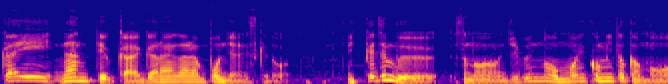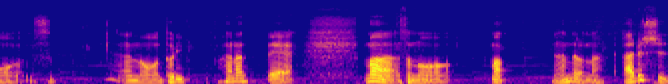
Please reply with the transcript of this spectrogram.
回なんていうかガラガラポンじゃないですけど、一回全部その自分の思い込みとかもあの取り払ってまあそのまあなんだろうな。ある種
